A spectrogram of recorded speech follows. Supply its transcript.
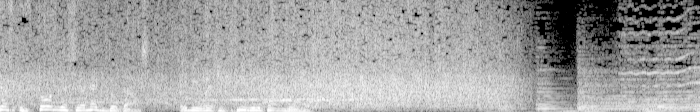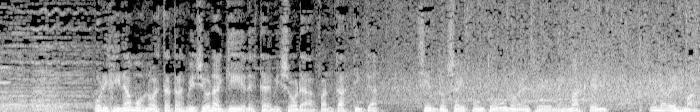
Escuchás historias y anécdotas en Irresistible Tango. Originamos nuestra transmisión aquí en esta emisora fantástica 106.1 FM Imagen. Una vez más,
